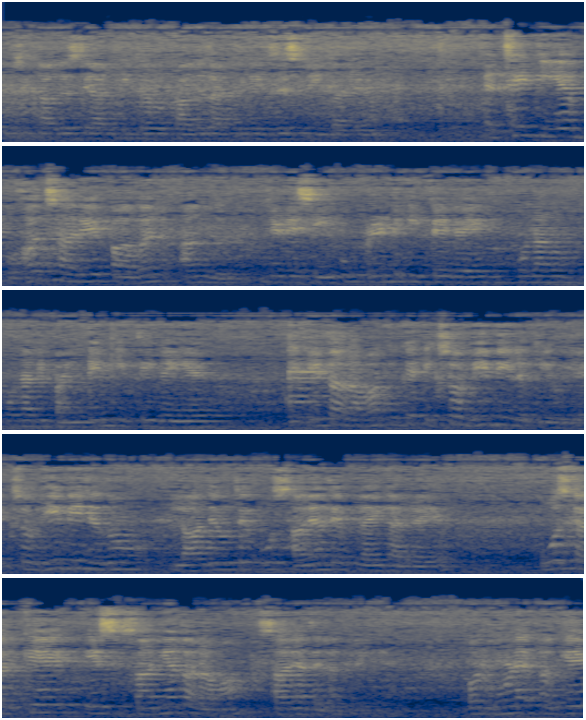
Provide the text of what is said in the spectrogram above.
ਤੁਸੀਂ ਕਾਗਜ਼ ਤਿਆਰ ਕੀਤਾ ਇੱਥੇ ਕੀ ਹੈ ਬਹੁਤ ਸਾਰੇ ਪਾਵਨ ਅੰਗ ਜਿਹੜੇ ਸੀ ਉਹ ਪ੍ਰਿੰਟ ਕੀਤੇ ਗਏ ਉਹਨਾਂ ਨੂੰ ਉਹਨਾਂ ਦੀ ਬਾਈਂਡਿੰਗ ਕੀਤੀ ਗਈ ਹੈ। ਇਹ ਧਾਰਾਵਾਂ ਕਿਉਂਕਿ 120 ਵੀ ਲੱਗੀ ਹੋਈ ਹੈ। 120 ਵੀ ਜਦੋਂ ਲਾ ਦਿਓ ਤੇ ਉਹ ਸਾਰਿਆਂ ਤੇ ਅਪਲਾਈ ਕਰ ਰਹੇ ਹੈ। ਉਸ ਕਰਕੇ ਇਸ ਸਾਰੀਆਂ ਧਾਰਾਵਾਂ ਸਾਰਿਆਂ ਤੇ ਲੱਗ ਰਹੀ ਔਰ ਹੁਣ ਅੱਗੇ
